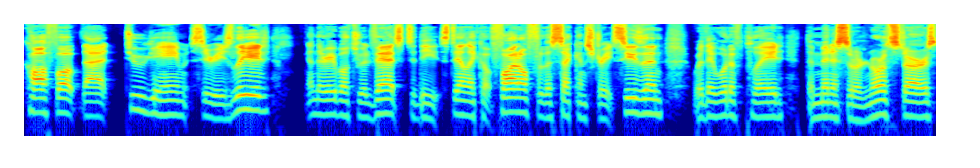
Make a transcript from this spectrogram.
cough up that two game series lead and they're able to advance to the Stanley Cup final for the second straight season, where they would have played the Minnesota North Stars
